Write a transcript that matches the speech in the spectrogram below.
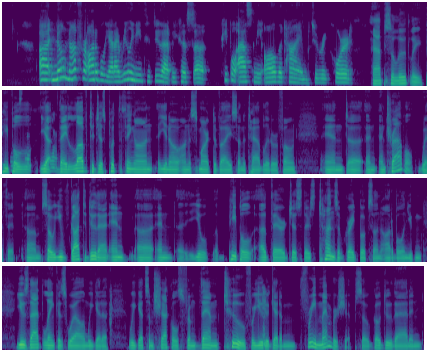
Uh, no, not for Audible yet. I really need to do that because uh, people ask me all the time to record. Absolutely. People, yeah, yeah, they love to just put the thing on, you know, on a smart device, on a tablet or a phone and uh, and and travel with it. Um, so you've got to do that, and uh, and uh, you people out there just there's tons of great books on Audible, and you can use that link as well, and we get a we get some shekels from them too for you to get a free membership. So go do that and.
